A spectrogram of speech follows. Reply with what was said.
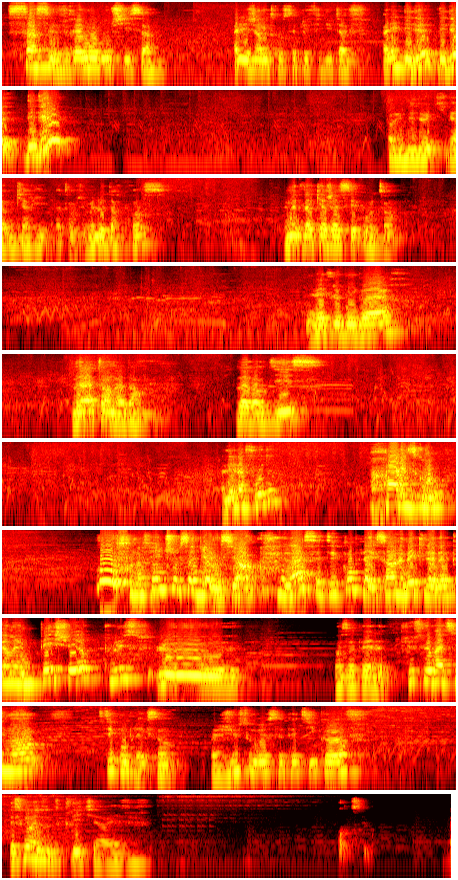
Ça, c'est vraiment Gucci, ça. Allez, j'ai un trop, c'est fait du taf. Allez, des deux, des deux, des deux Pour le D2 qui va carry. Attends, je mettre le Dark Prince. Je vais mettre la cage assez haute. Hein. Je vais mettre le bomber. Mais attends, on va avoir 10. Allez, la foudre. Ah, let's go Ouf, on a fait une chose cette game aussi. Hein. Là, c'était complexe. Hein. Le mec, il avait quand même pêcheur plus le... Comment s'appelle? Plus le bâtiment. C'était complexe. Hein. On va juste ouvrir ce petit coffre. Est-ce qu'on a d'autres clés qui arrivent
